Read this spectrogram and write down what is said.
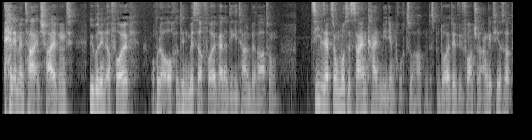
elementar entscheidend über den Erfolg oder auch den Misserfolg einer digitalen Beratung. Zielsetzung muss es sein, keinen Medienbruch zu haben. Das bedeutet, wie vorhin schon angeteasert,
